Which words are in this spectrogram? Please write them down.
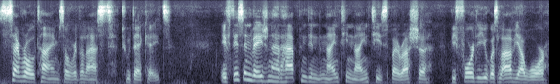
several times over the last two decades. If this invasion had happened in the 1990s by Russia before the Yugoslavia war,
